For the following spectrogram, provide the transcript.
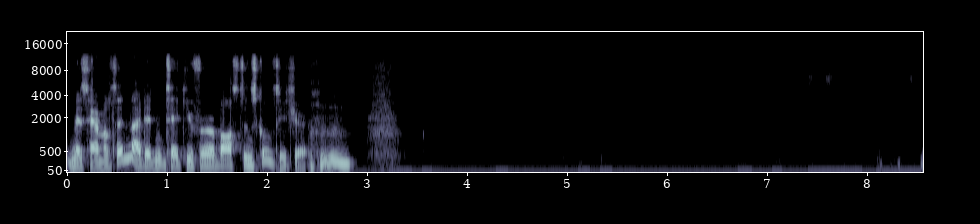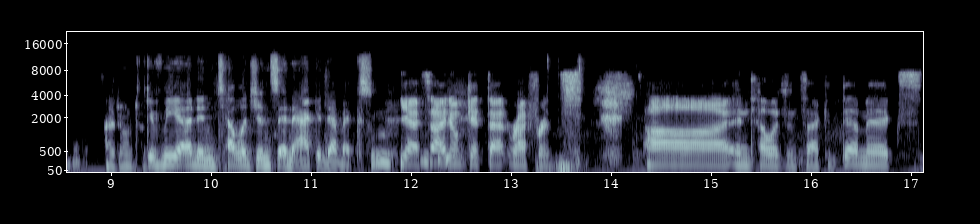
Miss Hamilton, I didn't take you for a Boston school teacher. Hmm. I don't. Give me an intelligence and academics. Yes, I don't get that reference. Uh, intelligence academics.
